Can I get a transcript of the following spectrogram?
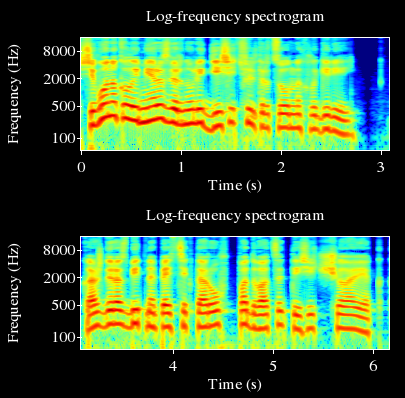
Всего на Колыме развернули 10 фильтрационных лагерей. Каждый разбит на 5 секторов по 20 тысяч человек.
